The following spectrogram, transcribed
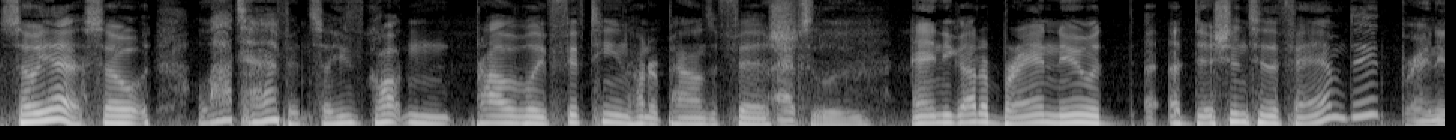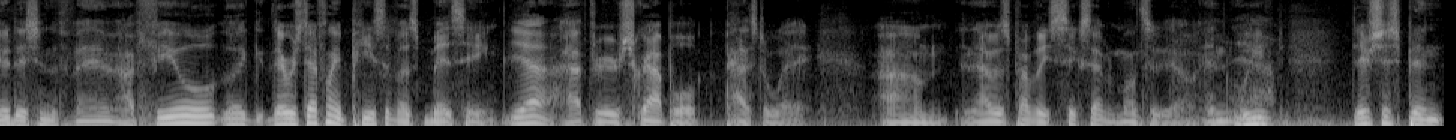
So yeah, so a lot's happened. So you've caught in probably fifteen hundred pounds of fish, Absolutely. and you got a brand new ad- addition to the fam, dude. brand new addition to the fam. I feel like there was definitely a piece of us missing Yeah, after Scrapple passed away, um, and that was probably six, seven months ago. And Yeah. we, there's just been,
